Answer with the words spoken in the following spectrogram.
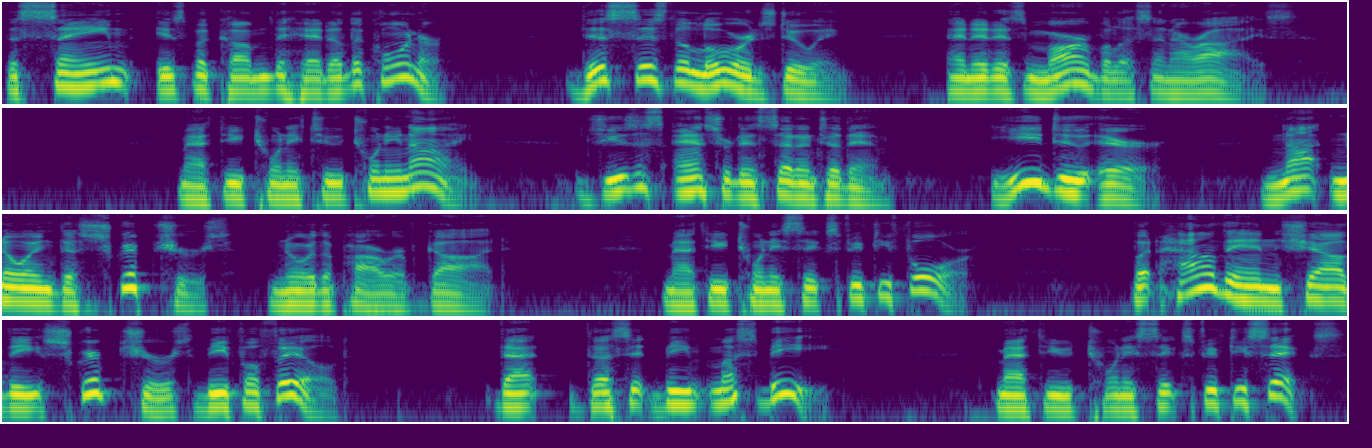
the same is become the head of the corner. This is the Lord's doing, and it is marvelous in our eyes. Matthew 22 29. Jesus answered and said unto them, Ye do err, not knowing the Scriptures nor the power of God. Matthew 26 54. But how then shall the Scriptures be fulfilled? That thus it be must be. Matthew 26 56.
